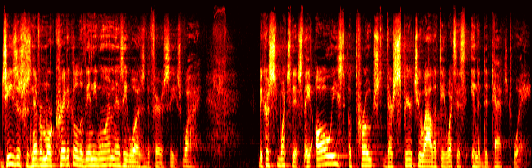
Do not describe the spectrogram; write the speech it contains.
Jesus was never more critical of anyone as he was the Pharisees. Why? Because, watch this, they always approached their spirituality, what's this, in a detached way.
